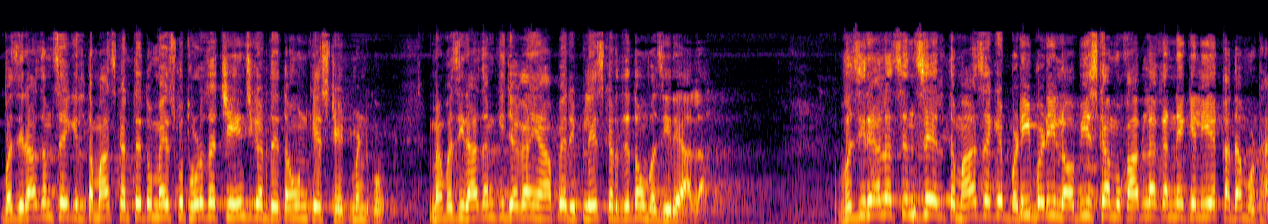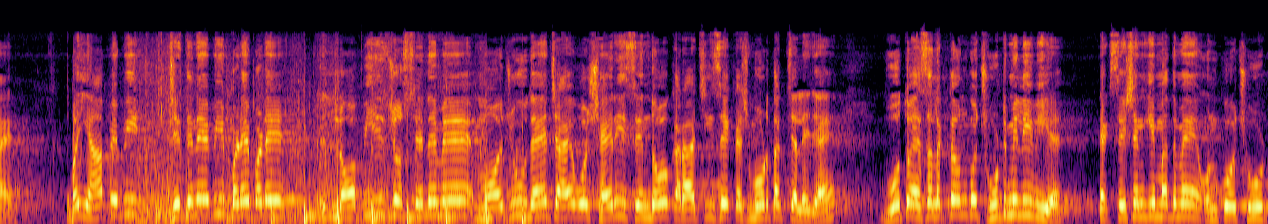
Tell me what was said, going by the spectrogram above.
वज़ीर अजम से एक इल्तमास करते तो मैं इसको थोड़ा सा चेंज कर देता हूँ उनके स्टेटमेंट को। मैं वज़ीर आज़म की जगह यहाँ पे रिप्लेस कर देता हूँ वज़ीर अला वज़ीर आला सिंध से इल्तमास है कि बड़ी बड़ी लॉबीज का मुकाबला करने के लिए कदम उठाएँ। भाई, यहाँ पे भी जितने भी बड़े बड़े लॉबीज जो सिंध में मौजूद हैं, चाहे वो शहरी सिंध हो, कराची से कश्मीर तक चले जाएँ, वो तो ऐसा लगता है उनको छूट मिली हुई है। टैक्सेशन की मद में, उनको छूट।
